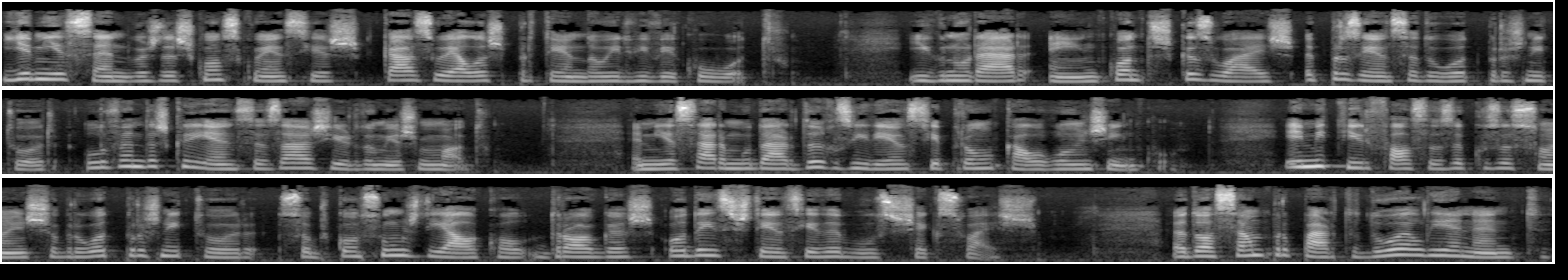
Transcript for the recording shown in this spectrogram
e ameaçando-as das consequências caso elas pretendam ir viver com o outro. Ignorar, em encontros casuais, a presença do outro progenitor, levando as crianças a agir do mesmo modo. Ameaçar mudar de residência para um local longínquo emitir falsas acusações sobre o outro progenitor sobre consumos de álcool, drogas ou da existência de abusos sexuais. Adoção por parte do alienante,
